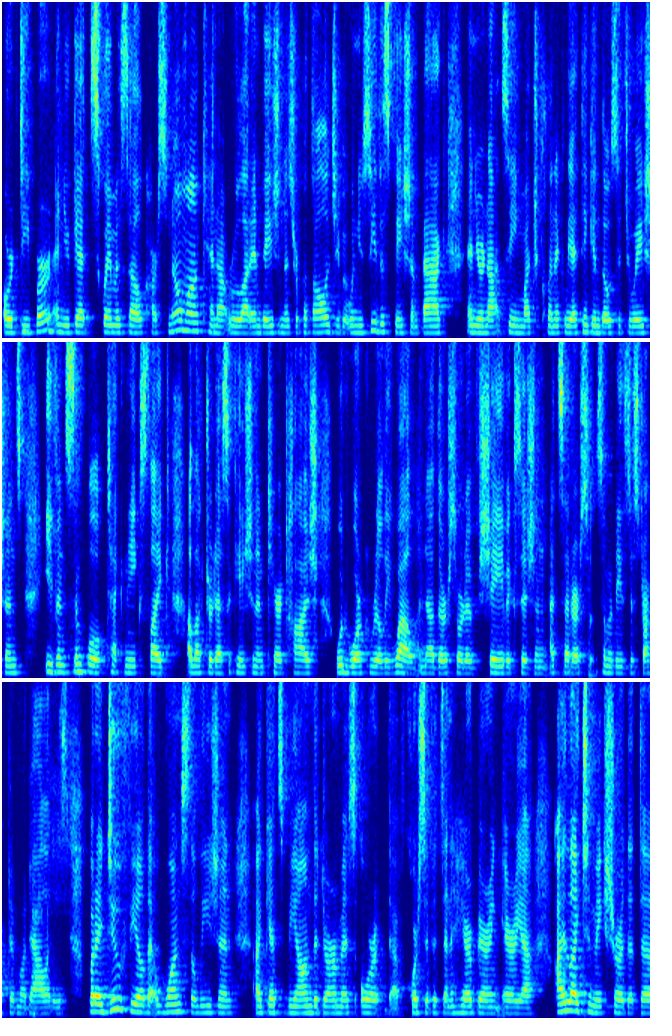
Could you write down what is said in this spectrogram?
or deeper, and you get squamous cell carcinoma, cannot rule out invasion as your pathology. But when you see this patient back and you're not seeing much clinically, I think in those situations, even simple techniques like electrodesiccation and curettage would work really well. Another sort of shave, excision, et cetera, so some of these destructive modalities. But I do feel that once the lesion uh, gets beyond the dermis, or of course, if it's in a hair bearing area, I like to make sure that the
